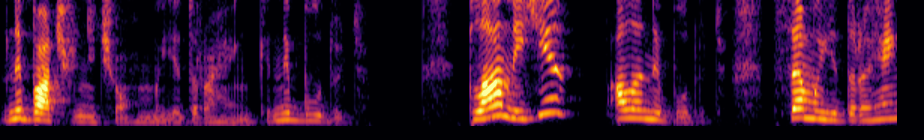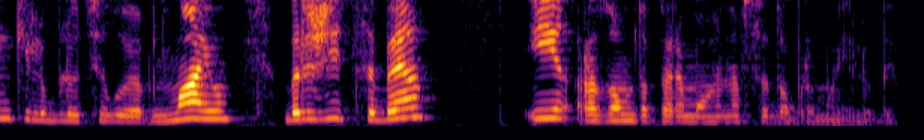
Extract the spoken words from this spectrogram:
не бачу нічого, мої дорогенькі, не будуть. Плани є, але не будуть. Все, мої дорогенькі, люблю, цілую, обнімаю. Бережіть себе і разом до перемоги. На все добре, мої любі.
